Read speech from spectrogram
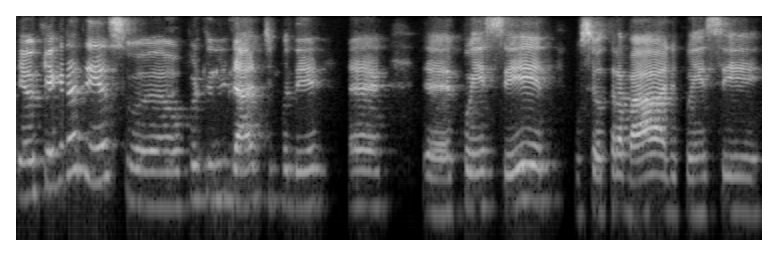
Eu que agradeço a oportunidade de poder é, é, conhecer o seu trabalho, conhecer,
